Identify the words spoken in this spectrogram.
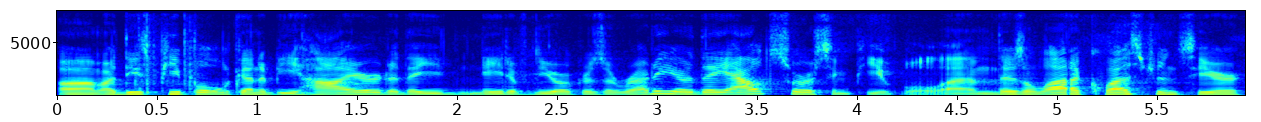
Um, are these people going to be hired? Are they native New Yorkers already? Are they outsourcing people? Um, there's a lot of questions here,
